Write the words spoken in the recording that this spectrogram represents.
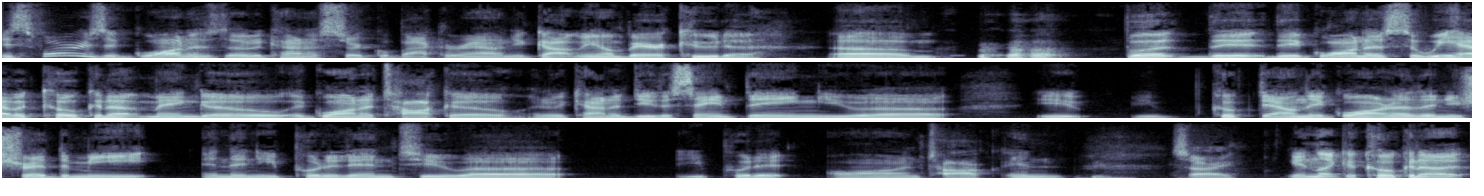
as far as iguanas, though, to kind of circle back around, you got me on barracuda. Um, but the the iguanas, so we have a coconut mango iguana taco, and we kind of do the same thing. You uh, you you cook down the iguana, then you shred the meat, and then you put it into uh, you put it on top in sorry in like a coconut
